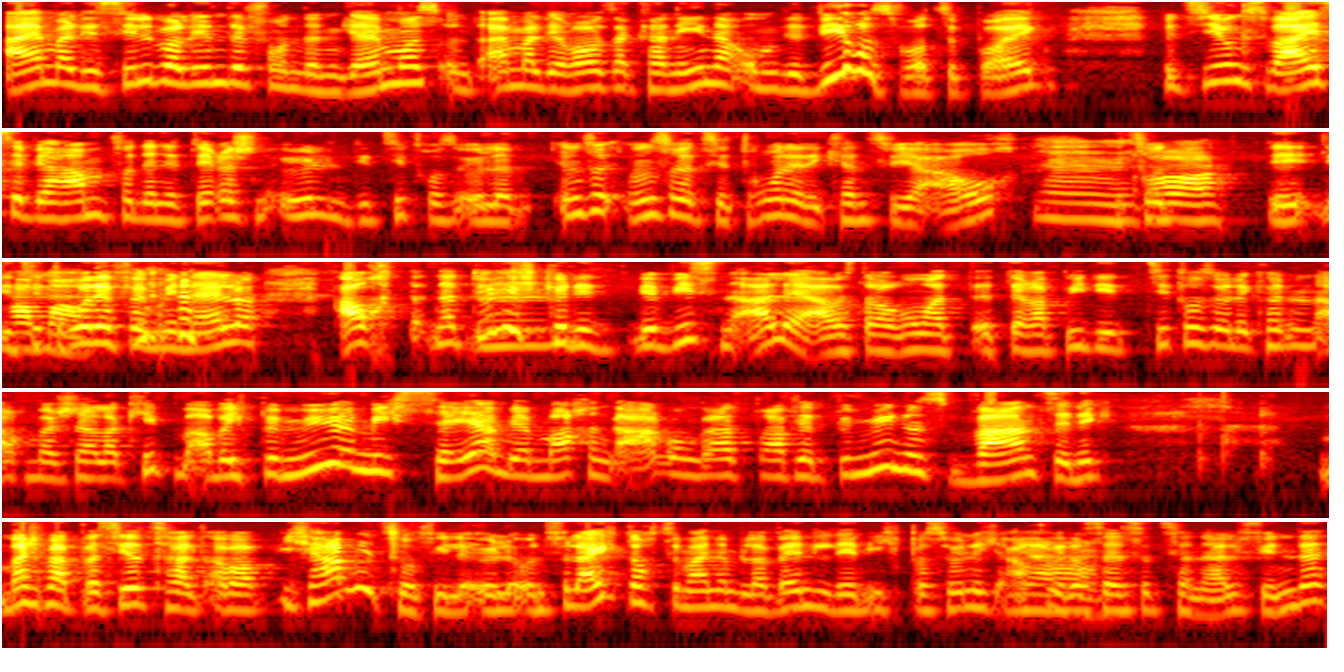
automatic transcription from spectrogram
einmal die Silberlinde von den Gemmos und einmal die Rosa Canina, um den Virus vorzubeugen. Beziehungsweise wir haben von den ätherischen Ölen, die Zitrusöle, unsere, unsere Zitrone, die kennst du ja auch. Mm, so, oh, die, die Zitrone für Minello. auch natürlich mm. können, wir wissen alle aus der Aromatherapie, die Zitrusöle können auch mal schneller kippen, aber ich bemühe mich sehr, wir machen Argongas drauf, wir bemühen uns wahnsinnig, Manchmal passiert es halt, aber ich habe nicht so viele Öle. Und vielleicht noch zu meinem Lavendel, den ich persönlich auch ja. wieder sensationell finde.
